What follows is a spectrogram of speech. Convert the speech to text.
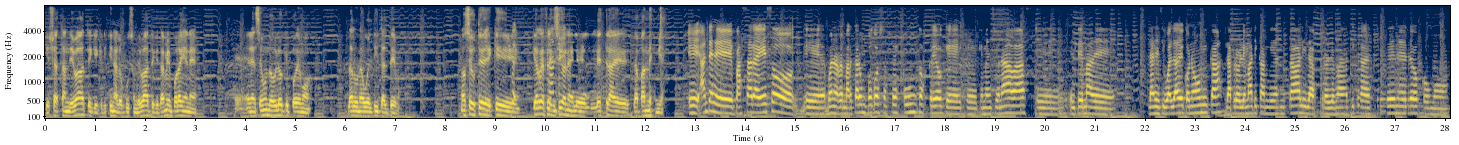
que ya está en debate, que Cristina lo puso en debate, que también por ahí en el, segundo bloque podemos darle una vueltita al tema. No sé ustedes qué, ¿Qué reflexiones les, trae la pandemia? Eh, antes de pasar a eso, eh, bueno, remarcar un poco esos tres puntos, creo que, mencionabas, eh, el tema de la desigualdad económica, la problemática ambiental y la problemática de género como,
